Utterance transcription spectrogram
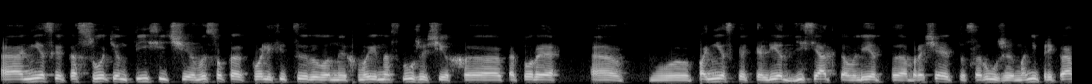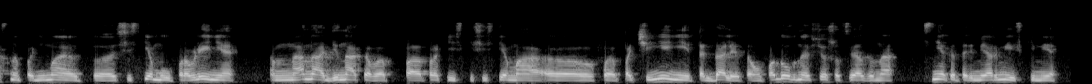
э, несколько сотен тысяч высококвалифицированных военнослужащих, э, которые по несколько лет, десятков лет обращаются с оружием. Они прекрасно понимают систему управления. Она одинакова, практически система подчинения и так далее и тому подобное. Все, что связано с некоторыми армейскими Э,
